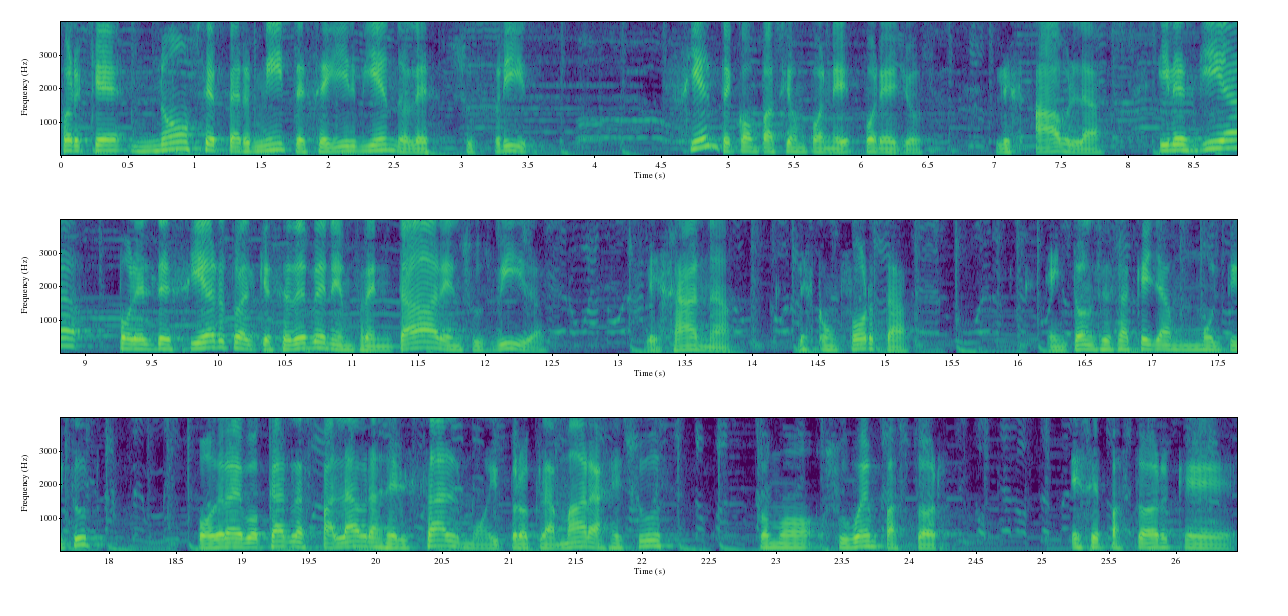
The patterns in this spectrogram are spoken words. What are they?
porque no se permite seguir viéndoles sufrir. Siente compasión por ellos, les habla y les guía por el desierto al que se deben enfrentar en sus vidas. Les sana, les conforta. Entonces aquella multitud podrá evocar las palabras del Salmo y proclamar a Jesús como su buen pastor ese pastor que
